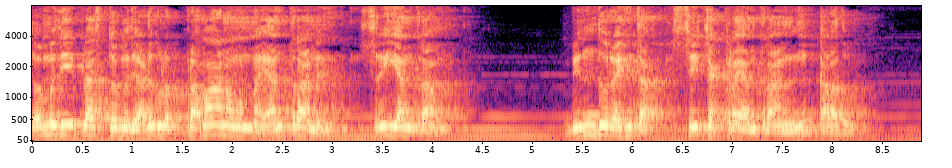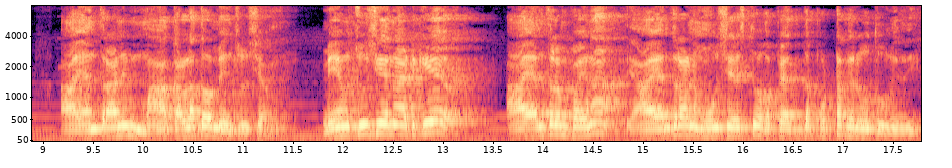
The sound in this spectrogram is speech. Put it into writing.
తొమ్మిది ప్లస్ తొమ్మిది అడుగుల ప్రమాణం ఉన్న యంత్రాన్ని శ్రీ యంత్రం బిందు రహిత శ్రీచక్ర యంత్రాన్ని కలదు. ఆ యంత్రాన్ని మా కళ్ళతో మేము చూసాం మేము చూసే నాటికే ఆ యంత్రం పైన ఆ యంత్రాన్ని మూసేస్తూ ఒక పెద్ద పుట్ట పెరుగుతూ ఉంది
